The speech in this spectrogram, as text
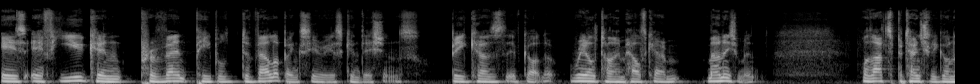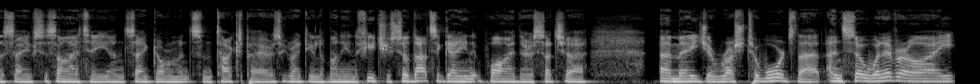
is if you can prevent people developing serious conditions because they've got real time healthcare management. Well, that's potentially going to save society and save governments and taxpayers a great deal of money in the future. So that's again why there's such a, a major rush towards that. And so whenever I,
